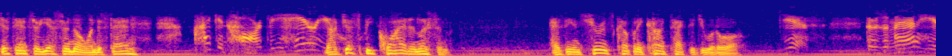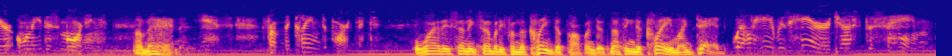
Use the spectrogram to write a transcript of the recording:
Just answer yes or no, understand? I can hardly hear you. Now just be quiet and listen. Has the insurance company contacted you at all? Yes, there's a man here only this morning. A man. Yes, from the claim department. Well, why are they sending somebody from the claim department? There's nothing to claim. I'm dead. Well, he was here just the same.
